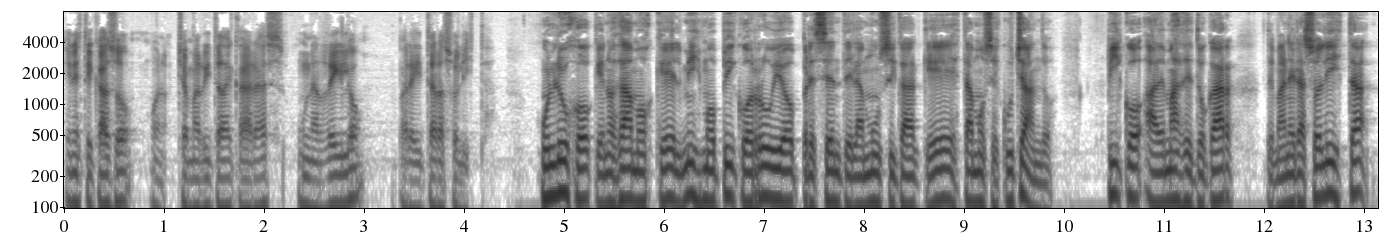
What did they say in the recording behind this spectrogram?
En este caso, bueno, Chamarrita de Caras, un arreglo para guitarra solista. Un lujo que nos damos que el mismo Pico Rubio presente la música que estamos escuchando. Pico, además de tocar de manera solista,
